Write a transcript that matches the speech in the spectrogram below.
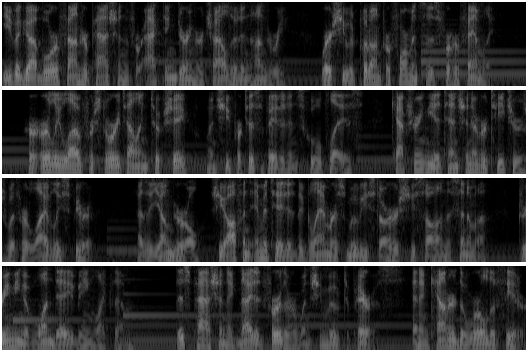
Eva Gabor found her passion for acting during her childhood in Hungary, where she would put on performances for her family. Her early love for storytelling took shape when she participated in school plays, capturing the attention of her teachers with her lively spirit. As a young girl, she often imitated the glamorous movie stars she saw in the cinema, dreaming of one day being like them. This passion ignited further when she moved to Paris and encountered the world of theater.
